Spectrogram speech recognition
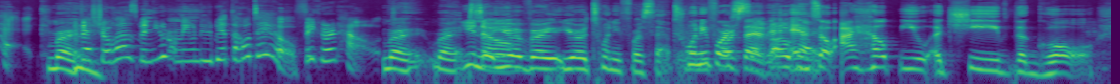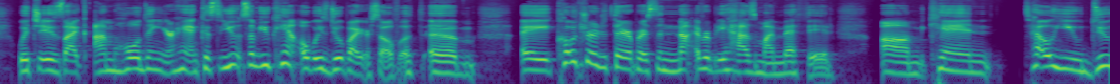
back. Right. If that's your husband, you don't even need to be at the hotel. Figure it out. right, right. You so know- you're very you're a twenty four seven. 24 7 Okay. and so i help you achieve the goal which is like i'm holding your hand because you some you can't always do it by yourself um, a coach or a therapist and not everybody has my method um, can tell you do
